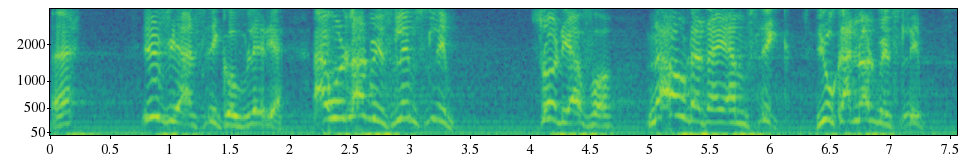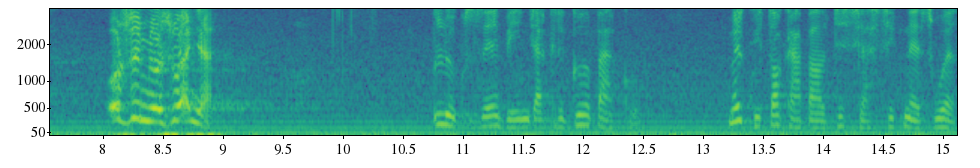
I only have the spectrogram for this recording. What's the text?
Eh? If you are sick of malaria, I will not be sleep sleep. So therefore, now that I am sick, you cannot be sleep. Osimi Oswanya. Look, Zebi, Njakri, go back o. Make we talk about this your sickness well.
